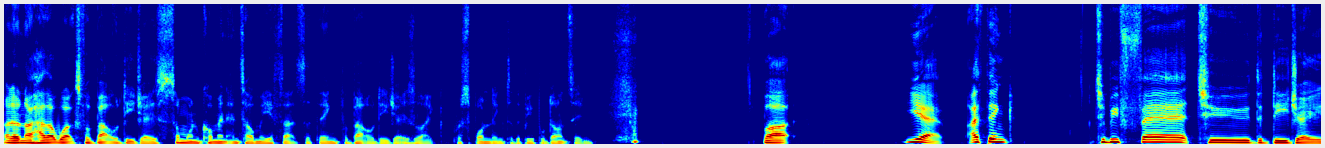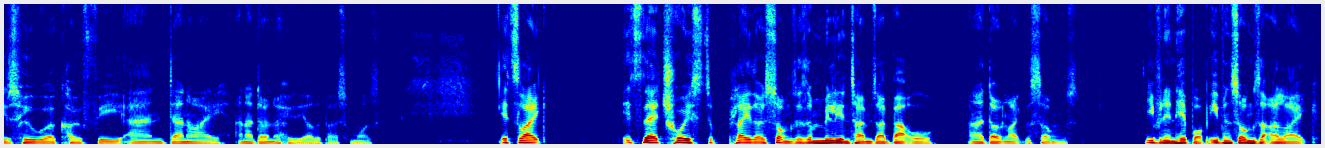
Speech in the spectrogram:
I don't know how that works for battle DJs. Someone comment and tell me if that's the thing for battle DJs, like responding to the people dancing. But yeah, I think to be fair to the DJs who were Kofi and Danai, and I don't know who the other person was, it's like it's their choice to play those songs. There's a million times I battle and I don't like the songs, even in hip hop, even songs that are like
